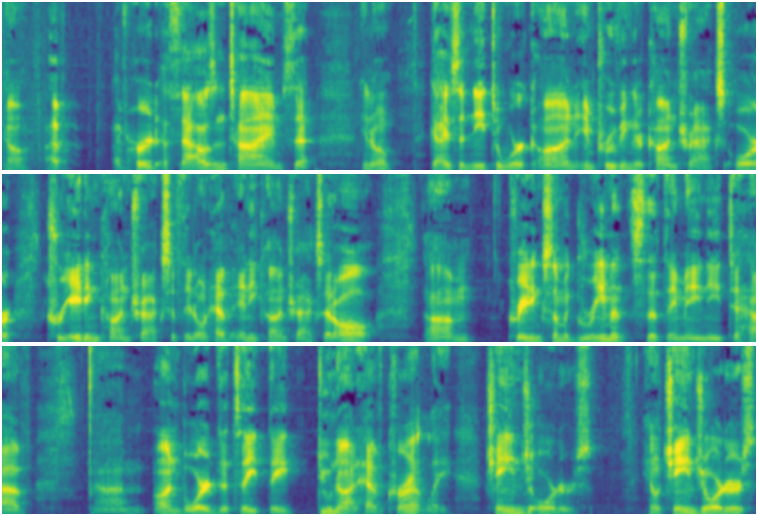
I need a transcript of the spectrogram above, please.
You know, I've I've heard a thousand times that you know guys that need to work on improving their contracts or creating contracts if they don't have any contracts at all, um, creating some agreements that they may need to have um, on board that they, they do not have currently, change orders. You know, change orders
